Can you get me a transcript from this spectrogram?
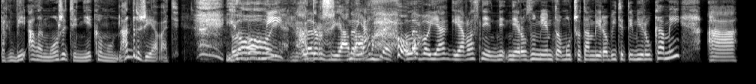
tak vy ale môžete niekomu nadržiavať. Jo, lebo my, nadržiavam. no jasné, oh. lebo ja, ja vlastne nerozumiem tomu, čo tam vy robíte tými rukami a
